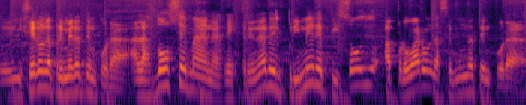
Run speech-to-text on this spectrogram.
eh, hicieron la primera temporada. A las dos semanas de estrenar el primer episodio, aprobaron la segunda temporada.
